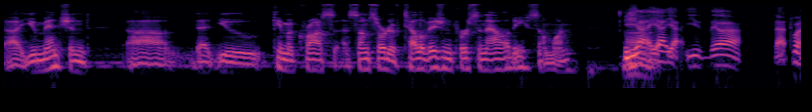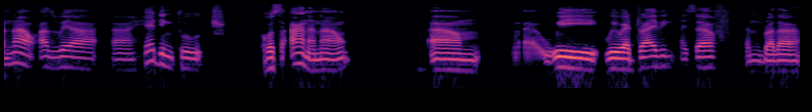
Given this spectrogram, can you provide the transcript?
uh, you mentioned uh, that you came across some sort of television personality, someone. yeah Um, yeah yeah i- that one now as we are uh, heading to hosanna now. Um we we were driving myself and brother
